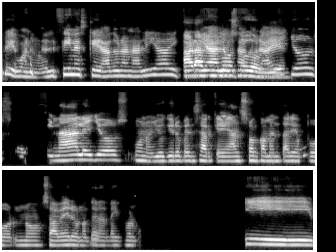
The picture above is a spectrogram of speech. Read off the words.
Sí, bueno, el fin es que adoran a Lía y que Ahora Lía los adora a ellos. Al final ellos, bueno, yo quiero pensar que han- son comentarios por no saber o no tener la información. Y,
